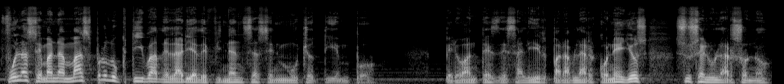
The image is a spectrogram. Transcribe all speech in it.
fue la semana más productiva del área de finanzas en mucho tiempo. Pero antes de salir para hablar con ellos, su celular sonó.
